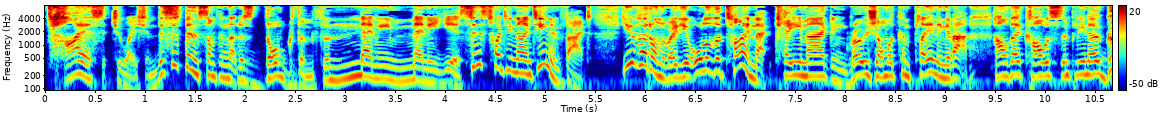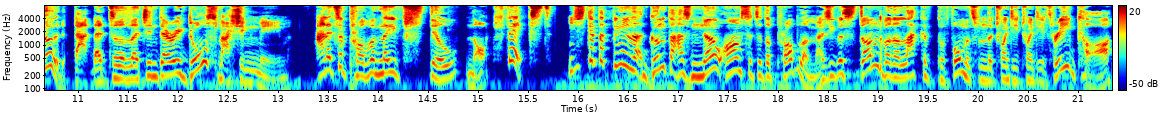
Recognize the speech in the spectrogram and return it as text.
tire situation. This has been something that has dogged them for many, many years. Since 2019, in fact. You heard on the radio all of the time that K-Mag and Grosjean were complaining about how their car was simply no good. That led to the legendary door smashing meme and it's a problem they've still not fixed. You just get the feeling that Guenther has no answer to the problem, as he was stunned by the lack of performance from the 2023 car,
